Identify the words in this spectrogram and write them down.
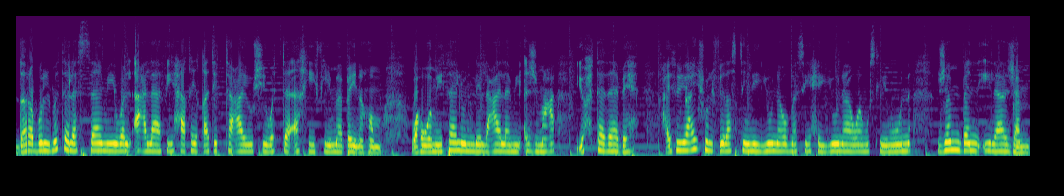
ضربوا المثل السامي والأعلى في حقيقة التعايش والتأخي فيما بينهم وهو مثال للعالم أجمع يحتذى به. حيث يعيش الفلسطينيون ومسيحيون ومسلمون جنبا إلى جنب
